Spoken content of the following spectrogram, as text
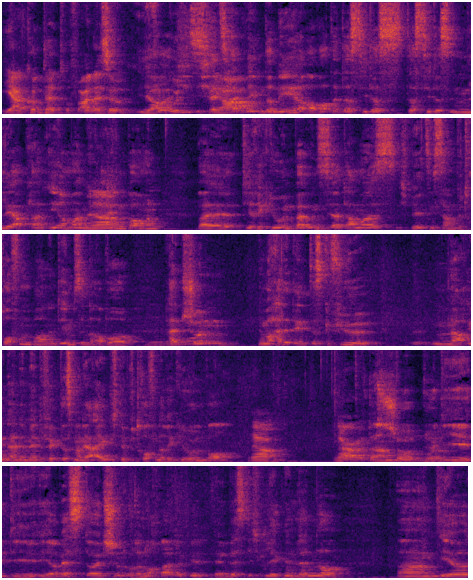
ja, kommt halt drauf an. Also Ja, für ich, uns, ich hätte ja. halt wegen der Nähe erwartet, dass die das, dass die das in den Lehrplan eher mal mit Ja. einbauen, weil die Regionen bei uns ja damals, ich will jetzt nicht sagen betroffen waren in dem Sinn, aber Mhm. halt schon, man hatte das Gefühl äh, im Nachhinein im Endeffekt, dass man ja eigentlich eine betroffene Region war. Ja, ja das Ähm, schon. wo wo ja. die, die eher westdeutschen oder noch weiter äh, westlich gelegenen Länder ähm, eher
